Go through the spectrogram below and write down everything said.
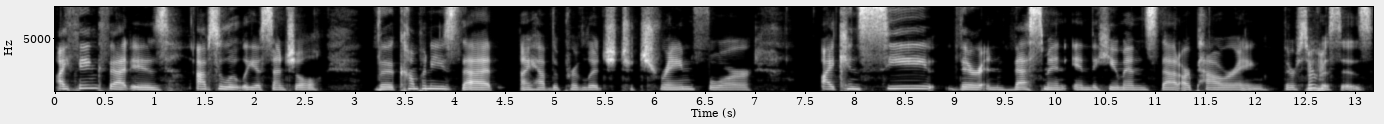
I think that is absolutely essential. The companies that I have the privilege to train for, I can see their investment in the humans that are powering their mm-hmm. services.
